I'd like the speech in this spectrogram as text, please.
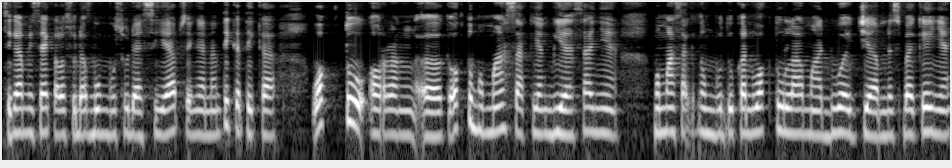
Sehingga misalnya kalau sudah bumbu sudah siap sehingga nanti ketika waktu orang uh, waktu memasak yang biasanya memasak itu membutuhkan waktu lama dua jam dan sebagainya.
